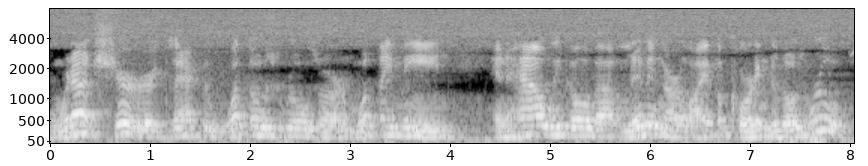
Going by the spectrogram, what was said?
And we're not sure exactly what those rules are and what they mean and how we go about living our life according to those rules.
